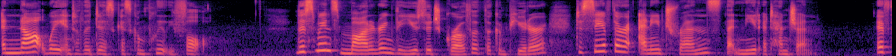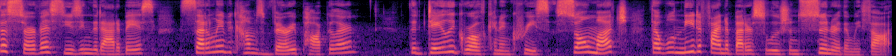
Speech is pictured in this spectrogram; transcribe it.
and not wait until the disk is completely full. This means monitoring the usage growth of the computer to see if there are any trends that need attention. If the service using the database suddenly becomes very popular, the daily growth can increase so much that we'll need to find a better solution sooner than we thought.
